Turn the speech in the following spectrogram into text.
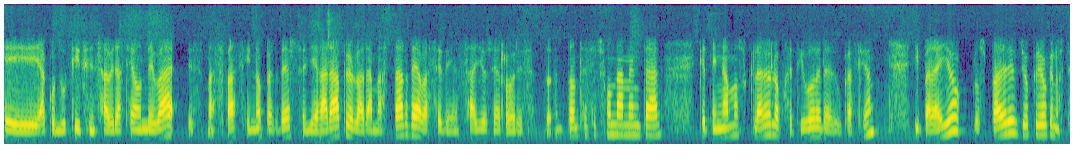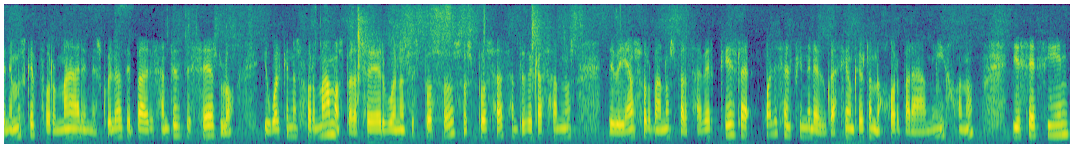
eh, a conducir sin saber hacia dónde va es más fácil no perderse llegará pero lo hará más tarde a base de ensayos y errores. Entonces es fundamental que tengamos claro el objetivo de la educación. Y para ello los padres yo creo que nos tenemos que formar en escuelas de padres antes de serlo. Igual que nos formamos para ser buenos esposos o esposas antes de casarnos deberíamos formarnos para saber qué es la, cuál es el fin de la educación qué es lo mejor para mi hijo no y ese fin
